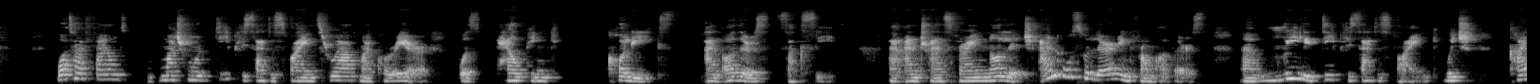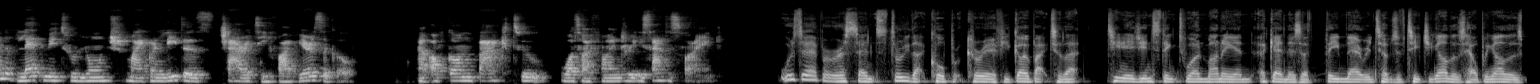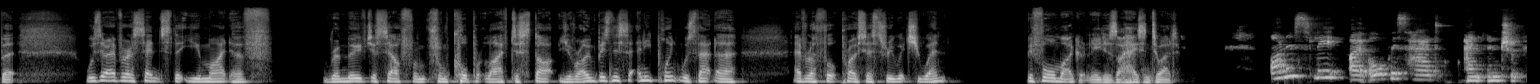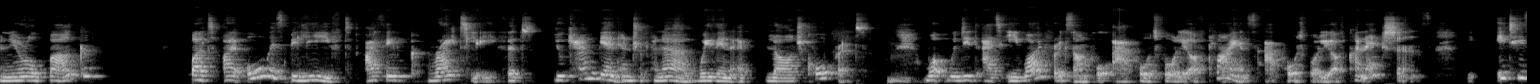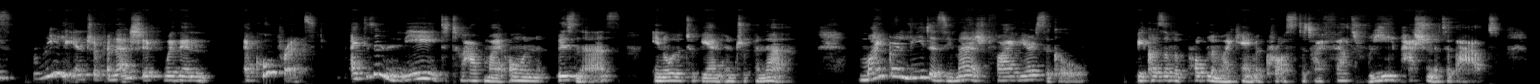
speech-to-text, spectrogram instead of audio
What I found much more deeply satisfying throughout my career was helping colleagues and others succeed and transferring knowledge and also learning from others. Uh, really deeply satisfying, which kind of led me to launch Migrant Leaders charity five years ago. Uh, I've gone back to what I find really satisfying. Was there ever a sense through that corporate career, if you go back to that teenage instinct to earn money, and again, there's a theme there in terms of teaching others, helping others, but was there ever a sense that you might have removed yourself from, from corporate life to start your own business at any point? Was that a, ever a thought process through which you went? Before Migrant Leaders, I hasten to add. Honestly, I always had an entrepreneurial bug but I always believed, I think rightly, that you can be an entrepreneur within a large corporate. Mm. What we did at EY, for example, our portfolio of clients, our portfolio of connections, it is really entrepreneurship within a corporate. I didn't need to have my own business in order to be an entrepreneur. Migrant leaders emerged five years ago because of a problem I came across that I felt really passionate about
